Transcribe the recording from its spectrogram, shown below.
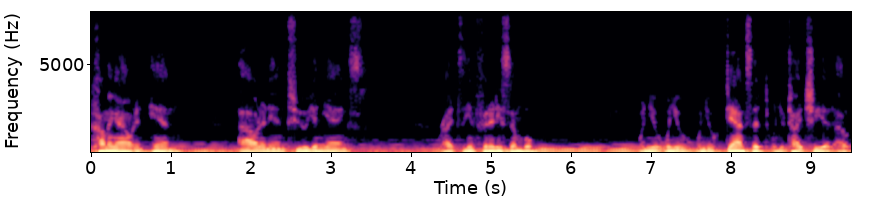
Coming out and in, out and in, two yin yangs. Right, it's the infinity symbol. When you when you when you dance it, when you Tai Chi it out,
